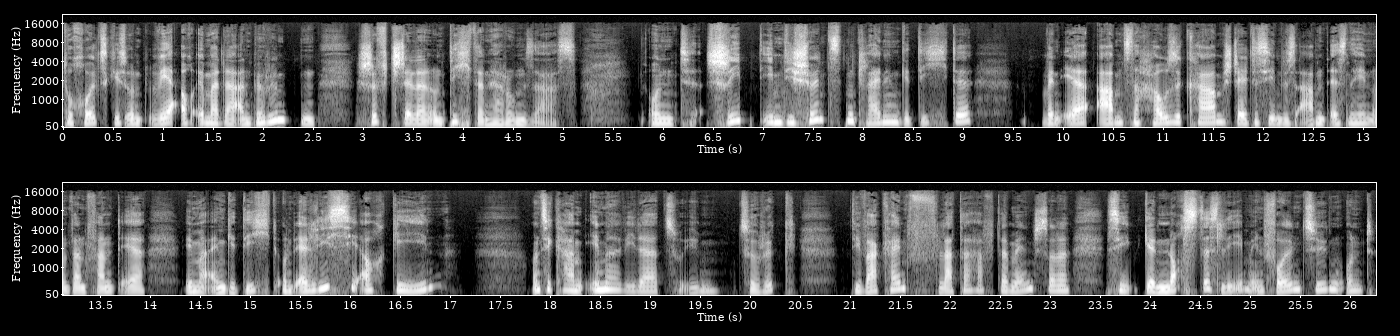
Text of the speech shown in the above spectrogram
Tucholskis und wer auch immer da an berühmten Schriftstellern und Dichtern herumsaß und schrieb ihm die schönsten kleinen Gedichte. Wenn er abends nach Hause kam, stellte sie ihm das Abendessen hin und dann fand er immer ein Gedicht und er ließ sie auch gehen Und sie kam immer wieder zu ihm zurück. Die war kein flatterhafter Mensch, sondern sie genoss das Leben in vollen Zügen und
